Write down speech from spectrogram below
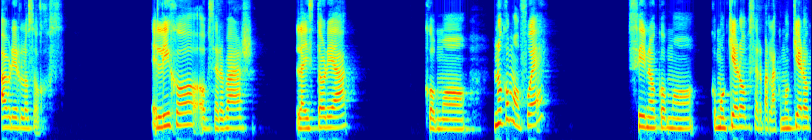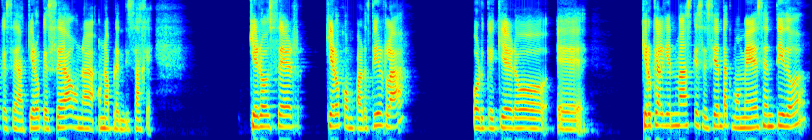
abrir los ojos. Elijo observar la historia como, no como fue, sino como, como quiero observarla, como quiero que sea, quiero que sea una, un aprendizaje. Quiero ser, quiero compartirla porque quiero, eh, quiero que alguien más que se sienta como me he sentido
